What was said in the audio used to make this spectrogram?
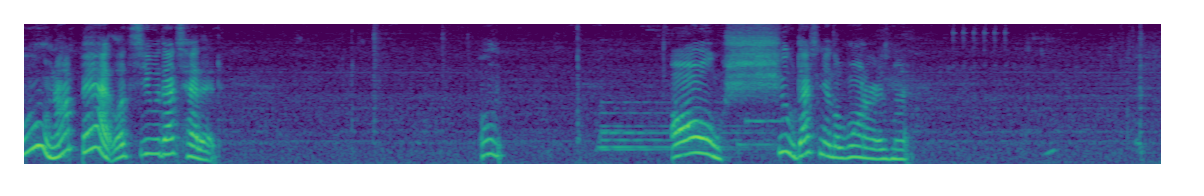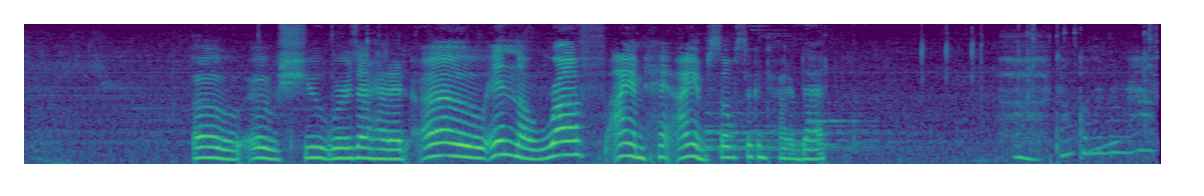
Ooh, not bad. Let's see where that's headed. Oh. Oh, shoot. That's near the water, isn't it? Oh, oh shoot, where is that headed? Oh, in the rough. I am I am so sick and tired of that. don't go in the rough.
